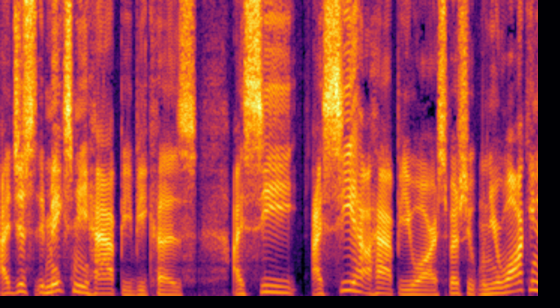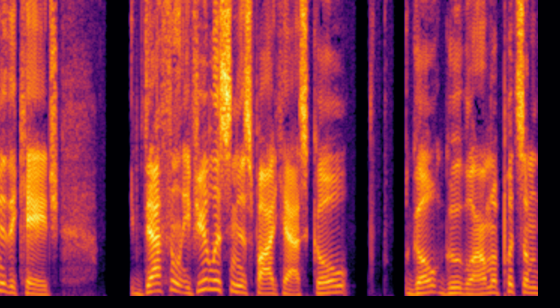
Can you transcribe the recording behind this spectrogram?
i just it makes me happy because i see i see how happy you are especially when you're walking to the cage. Definitely if you're listening to this podcast go go google i'm gonna put some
